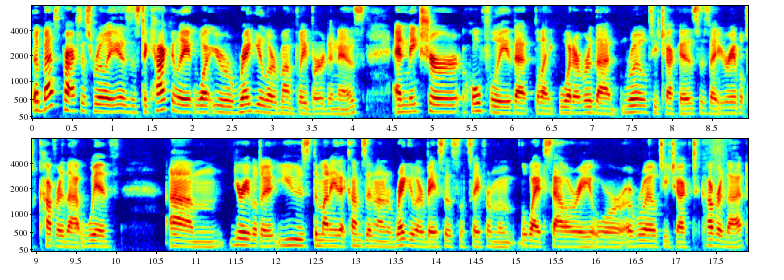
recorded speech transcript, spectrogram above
the best practice really is is to calculate what your regular monthly burden is and make sure hopefully that like whatever that royalty check is is that you're able to cover that with um, you're able to use the money that comes in on a regular basis, let's say from a, the wife's salary or a royalty check to cover that,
